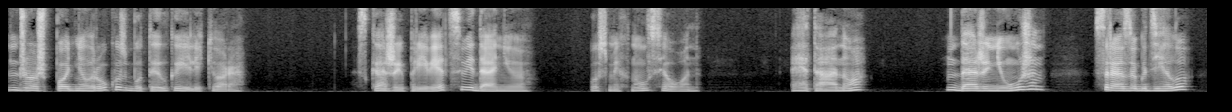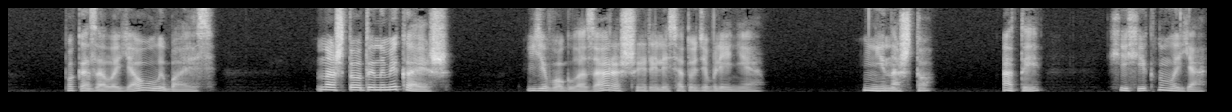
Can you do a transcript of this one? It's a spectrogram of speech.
Джош поднял руку с бутылкой ликёра. «Скажи привет свиданию», — усмехнулся он. «Это оно? Даже не ужин? Сразу к делу?» — показала я, улыбаясь. «На что ты намекаешь?» Его глаза расширились от удивления. «Ни на что. А ты?» — хихикнула я.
